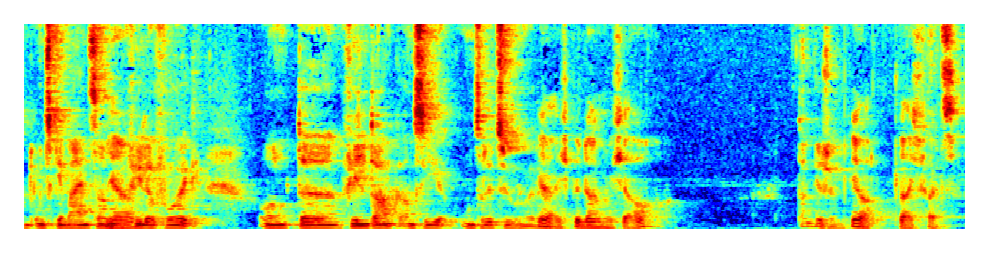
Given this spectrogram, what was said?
und uns gemeinsam ja. viel Erfolg. Und äh, vielen Dank an Sie, unsere Zuhörer. Ja, ich bedanke mich auch. Dankeschön. Ja, gleichfalls.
